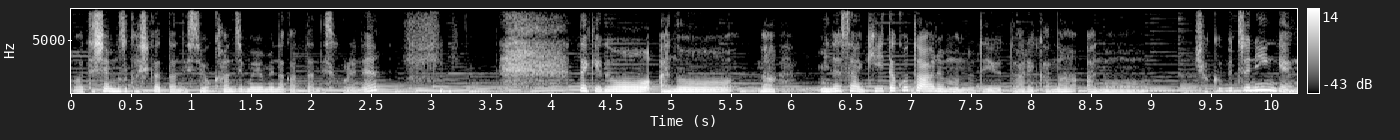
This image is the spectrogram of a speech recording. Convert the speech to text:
私は難しかったんですよ。漢字も読めなかったんですこれね。だけどあのまあ皆さん聞いたことあるもので言うとあれかな。あの植物人間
